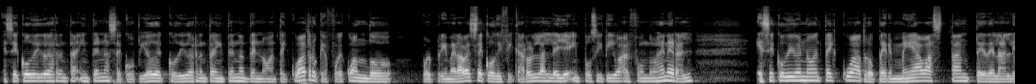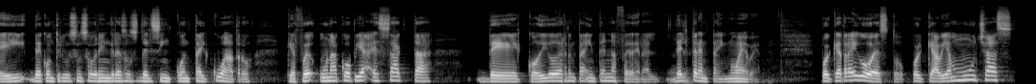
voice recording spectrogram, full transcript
Ese código de renta interna se copió del código de renta interna del 94, que fue cuando por primera vez se codificaron las leyes impositivas al Fondo General. Ese código del 94 permea bastante de la ley de contribución sobre ingresos del 54, que fue una copia exacta del código de renta interna federal, del 39. ¿Por qué traigo esto? Porque había muchas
